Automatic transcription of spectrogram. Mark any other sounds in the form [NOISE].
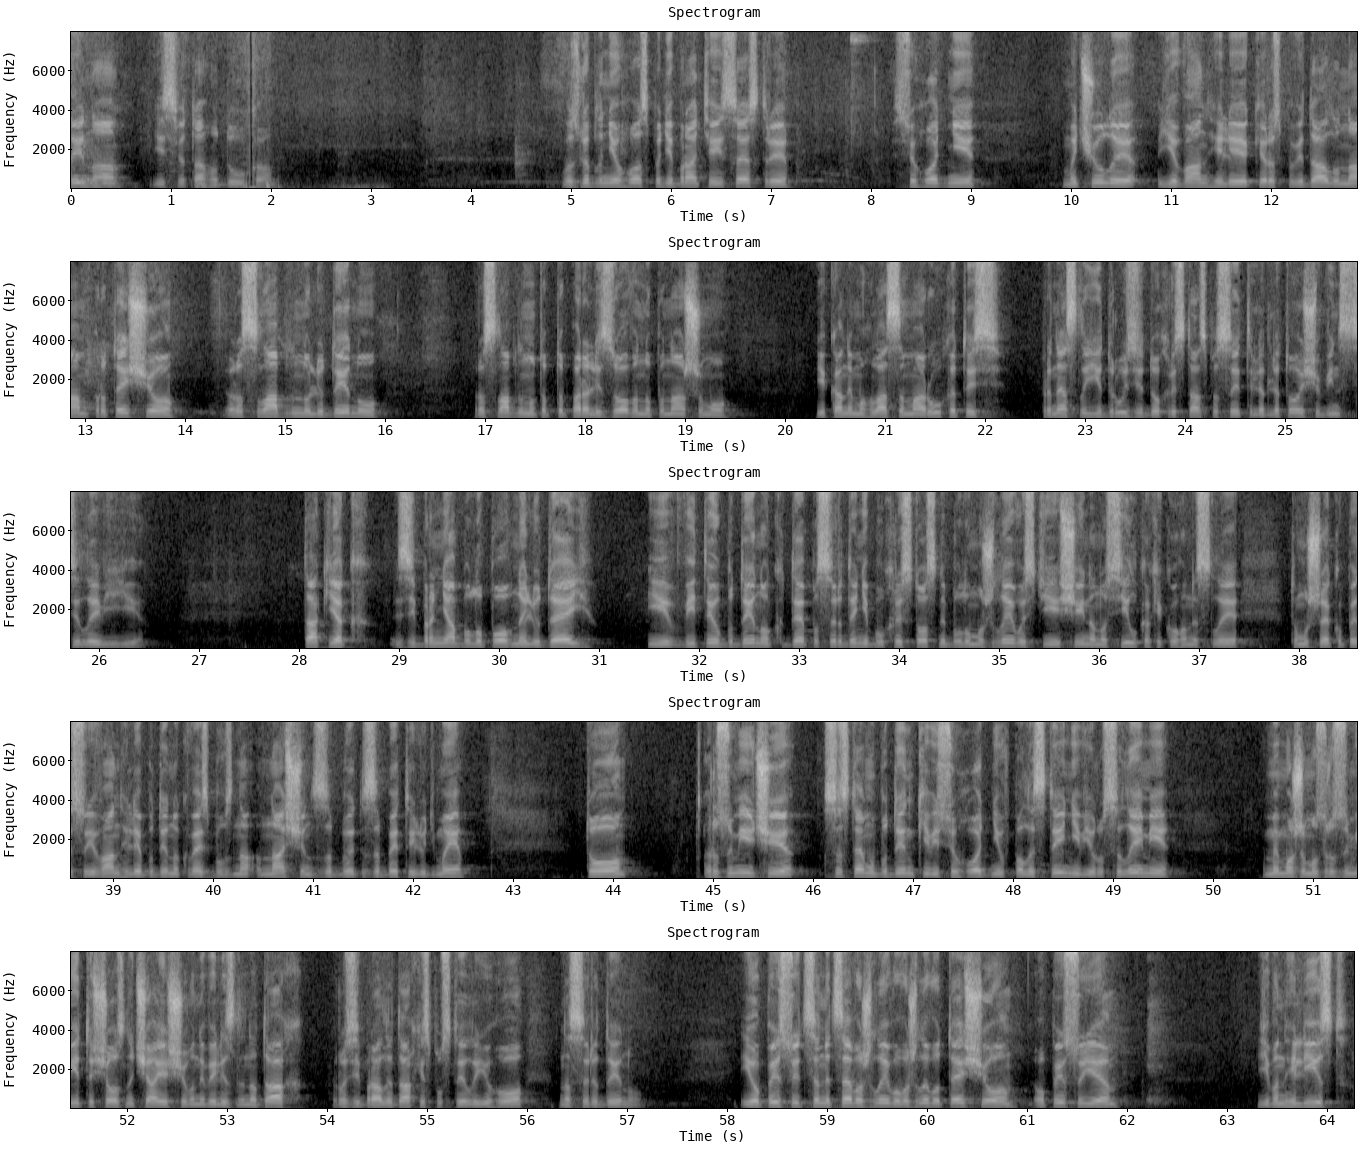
Сина і Святого Духа. Возлюблені Господі, браття і сестри, сьогодні ми чули Євангеліє, яке розповідало нам про те, що розслаблену людину, розслаблену, тобто паралізовану по-нашому, яка не могла сама рухатись, принесли її друзі до Христа Спасителя для того, щоб Він зцілив її. Так як зібрання було повне людей, і війти в будинок, де посередині був Христос, не було можливості, ще й на носілках, якого несли, тому що, як описує Євангелія, будинок весь був нащен, забитий людьми, то розуміючи систему будинків і сьогодні в Палестині, в Єрусалимі, ми можемо зрозуміти, що означає, що вони вилізли на дах, розібрали дах і спустили його на середину. І описується не це важливо, важливо те, що описує євангеліст,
